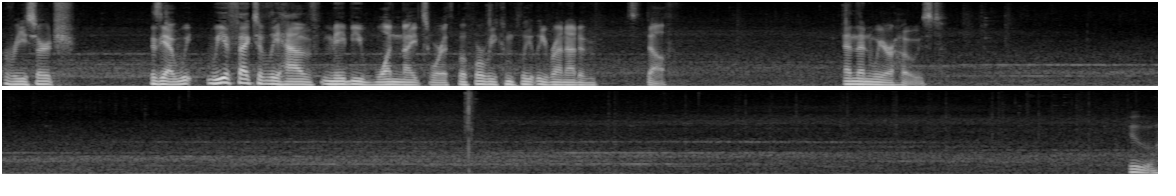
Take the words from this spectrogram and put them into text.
research. Because, yeah, we, we effectively have maybe one night's worth before we completely run out of stuff. And then we are hosed. Ooh.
